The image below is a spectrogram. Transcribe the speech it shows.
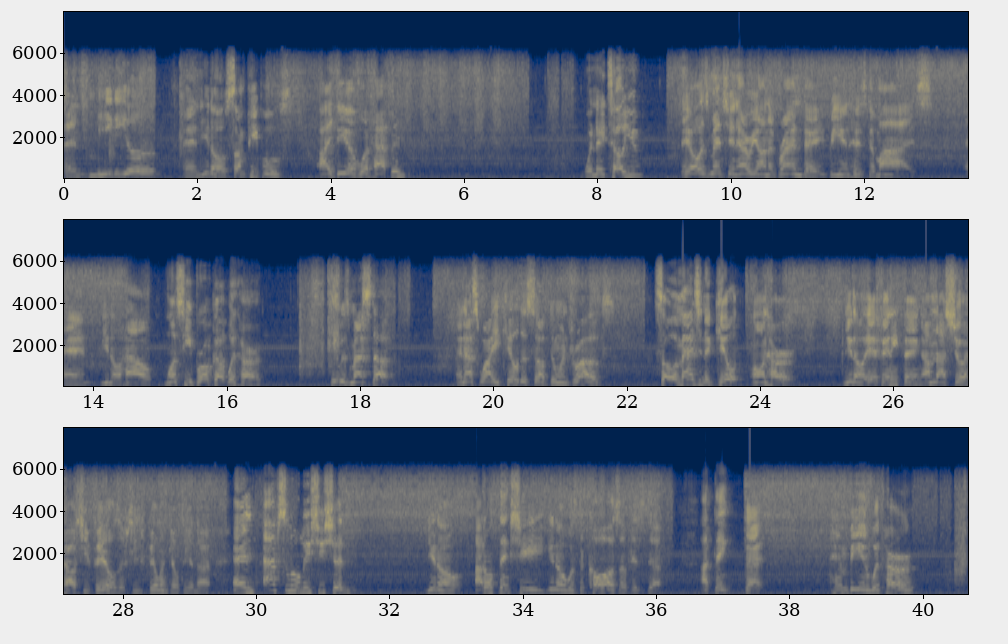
and media and you know some people's idea of what happened, when they tell you, they always mention Ariana Grande being his demise. And, you know, how once he broke up with her, he was messed up. And that's why he killed himself doing drugs. So imagine the guilt on her. You know, if anything, I'm not sure how she feels, if she's feeling guilty or not. And absolutely she shouldn't you know, I don't think she, you know, was the cause of his death. I think that him being with her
